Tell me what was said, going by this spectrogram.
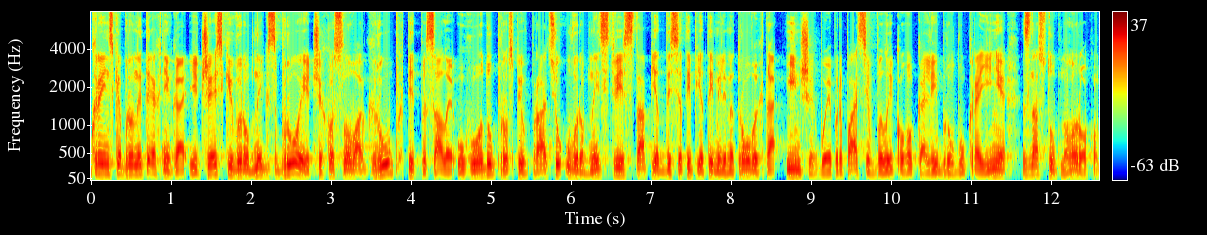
Українська бронетехніка і чеський виробник зброї Чехословак Груп підписали угоду про співпрацю у виробництві 155-мм та інших боєприпасів великого калібру в Україні з наступного року.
